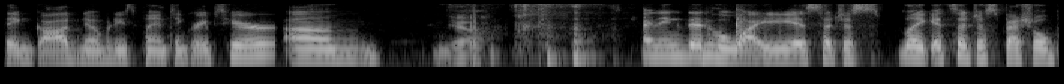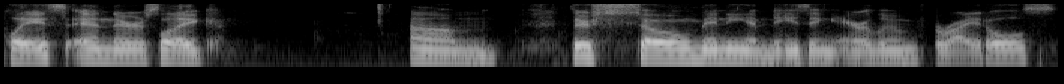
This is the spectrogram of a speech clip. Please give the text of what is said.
thank God nobody's planting grapes here. Um, Yeah. I think that Hawaii is such a like it's such a special place, and there's like, um, there's so many amazing heirloom varietals,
